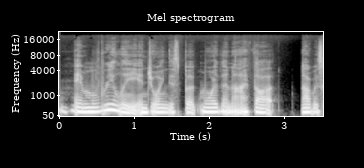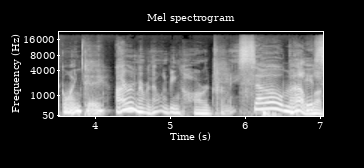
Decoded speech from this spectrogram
Mhm. am really enjoying this book more than I thought I was going to. I remember that one being hard for me. So much, it's Dickens.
